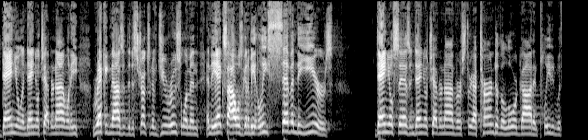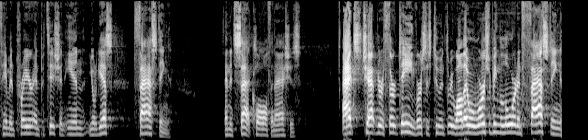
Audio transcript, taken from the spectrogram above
Daniel in Daniel chapter 9, when he recognized that the destruction of Jerusalem and, and the exile was going to be at least 70 years, Daniel says in Daniel chapter 9, verse 3, I turned to the Lord God and pleaded with him in prayer and petition in, you want to guess, fasting and in sackcloth and ashes. Acts chapter 13, verses 2 and 3. While they were worshiping the Lord and fasting,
